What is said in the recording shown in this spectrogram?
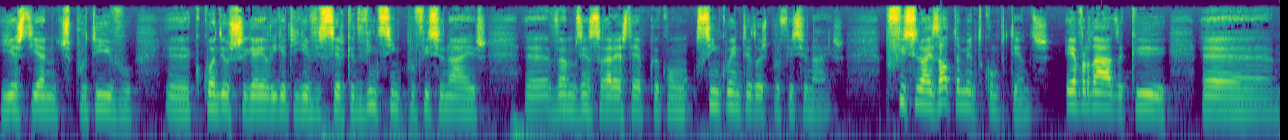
e este ano desportivo, que quando eu cheguei a Liga tinha cerca de 25 profissionais, vamos encerrar esta época com 52 profissionais. Profissionais altamente competentes, é verdade que uh,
